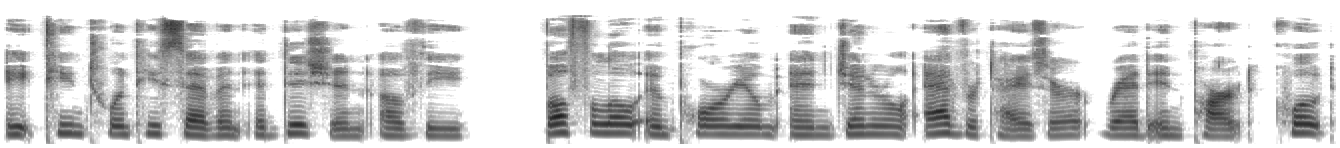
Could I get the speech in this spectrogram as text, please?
1827 edition of the Buffalo Emporium and General Advertiser read in part, quote,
